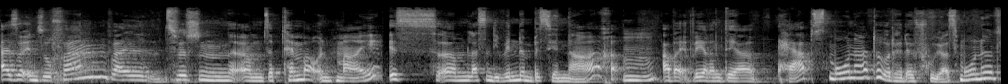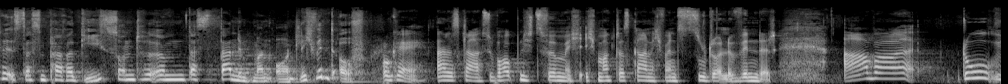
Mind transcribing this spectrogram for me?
Also insofern, weil zwischen ähm, September und Mai ist, ähm, lassen die Winde ein bisschen nach. Mhm. Aber während der Herbstmonate oder der Frühjahrsmonate ist das ein Paradies und ähm, das, da nimmt man ordentlich Wind auf. Okay, alles klar. Ist überhaupt nichts für mich. Ich mag das gar nicht, wenn es zu dolle windet. Aber Du,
